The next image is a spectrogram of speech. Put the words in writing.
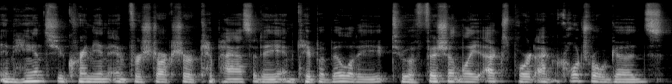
enhance Ukrainian infrastructure capacity and capability to efficiently export agricultural goods,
